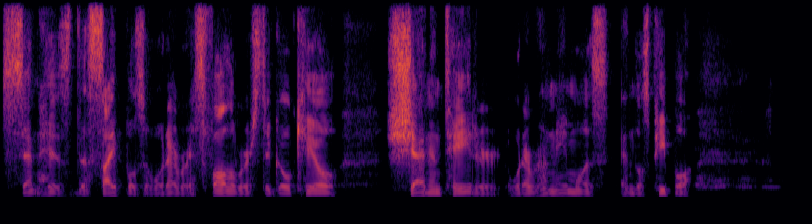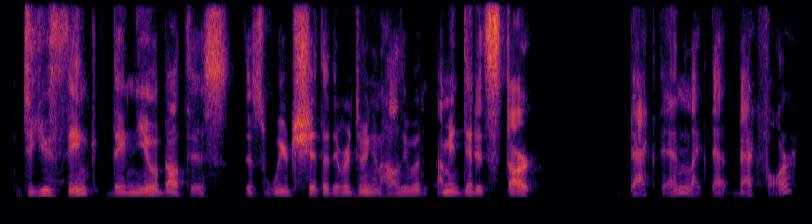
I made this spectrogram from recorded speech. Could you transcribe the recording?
sent his disciples or whatever, his followers to go kill Shannon Tate or whatever her name was, and those people. Do you think they knew about this this weird shit that they were doing in Hollywood? I mean, did it start back then, like that, back far?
